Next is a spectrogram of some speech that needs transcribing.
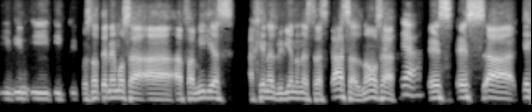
y, y, y pues no tenemos a, a, a, familias ajenas viviendo en nuestras casas, ¿no? O sea, yeah. es, es uh, qué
